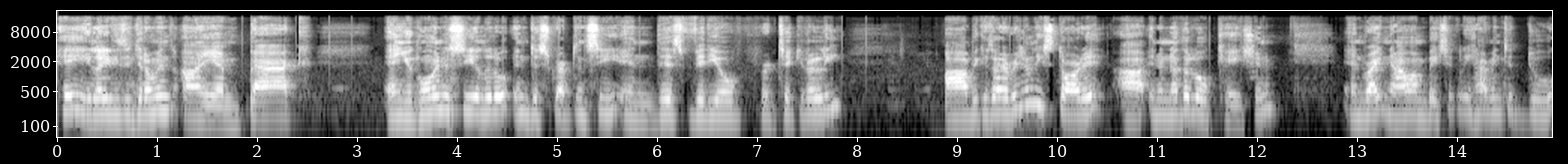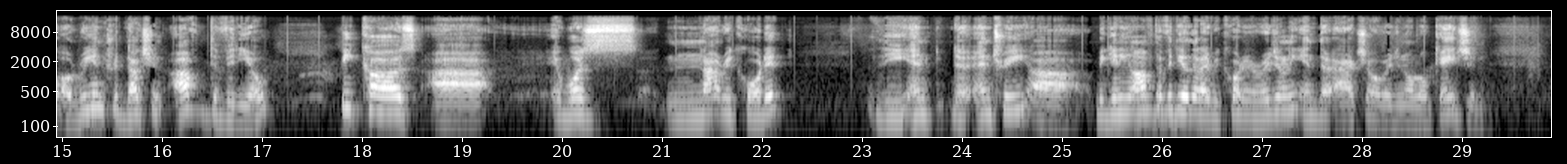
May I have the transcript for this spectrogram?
Hey, ladies and gentlemen, I am back. And you're going to see a little indiscrepancy in this video particularly. Uh, because I originally started uh, in another location. And right now I'm basically having to do a reintroduction of the video. Because uh, it was not recorded. The, en the entry uh, beginning of the video that I recorded originally in the actual original location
